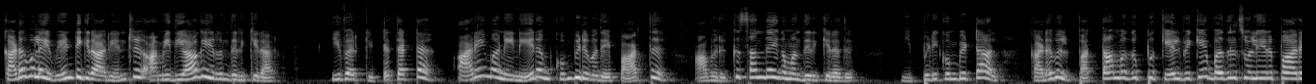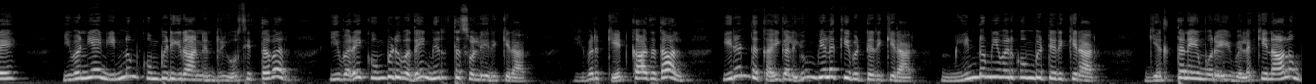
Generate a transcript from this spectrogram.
கடவுளை வேண்டுகிறார் என்று அமைதியாக இருந்திருக்கிறார். இவர் கிட்டத்தட்ட அரை மணி நேரம் கும்பிடுவதை பார்த்து அவருக்கு சந்தேகம் வந்திருக்கிறது. இப்படி கும்பிட்டால் கடவுள் பத்தாம் வகுப்பு கேள்விக்கே பதில் சொல்லியிருப்பாரே. இவன் ஏன் இன்னும் கும்பிடுகிறான் என்று யோசித்தவர் இவரை கும்பிடுவதை நிறுத்த சொல்லியிருக்கிறார். இவர் கேட்காததால் இரண்டு கைகளையும் விலக்கி விட்டிருக்கிறார். மீண்டும் இவர் கும்பிட்டிருக்கிறார். எத்தனை முறை விளக்கினாலும்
